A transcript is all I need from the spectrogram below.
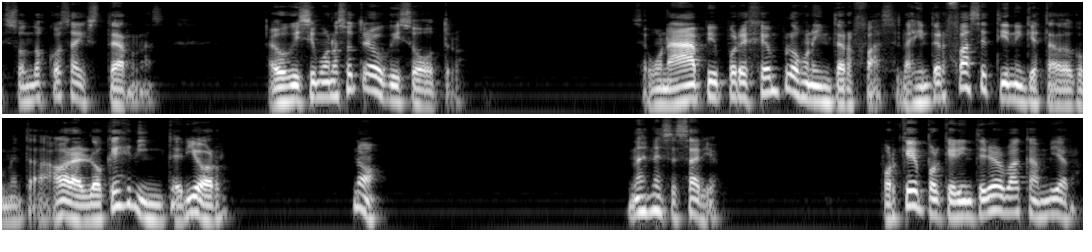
son dos cosas externas. Algo que hicimos nosotros y algo que hizo otro. O una API, por ejemplo, es una interfaz. Las interfaces tienen que estar documentadas. Ahora, lo que es el interior, no. No es necesario. ¿Por qué? Porque el interior va a cambiar.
